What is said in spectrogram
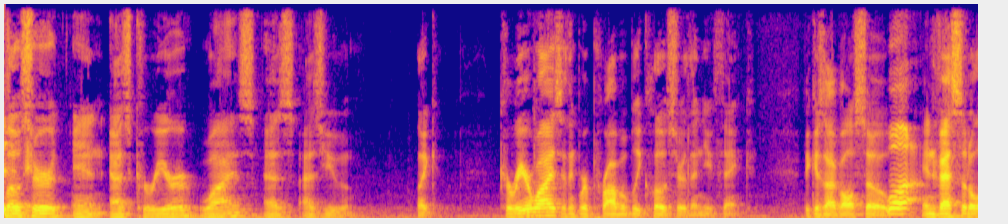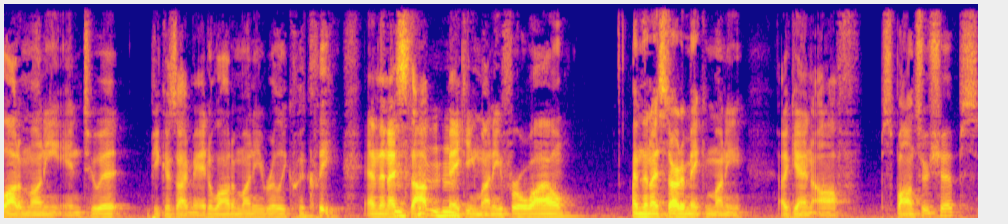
closer is, in as career wise as as you, like, career wise. I think we're probably closer than you think, because I've also well, invested a lot of money into it because I made a lot of money really quickly, and then I stopped mm-hmm. making money for a while, and then I started making money again off sponsorships.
